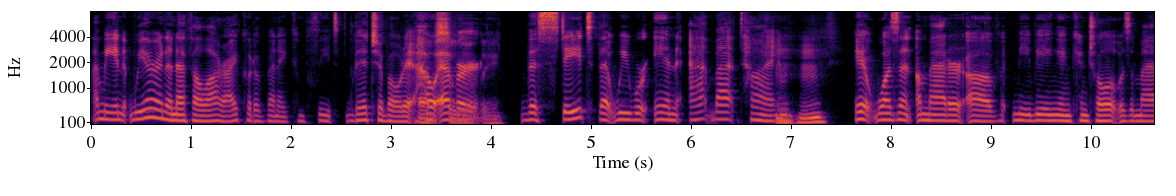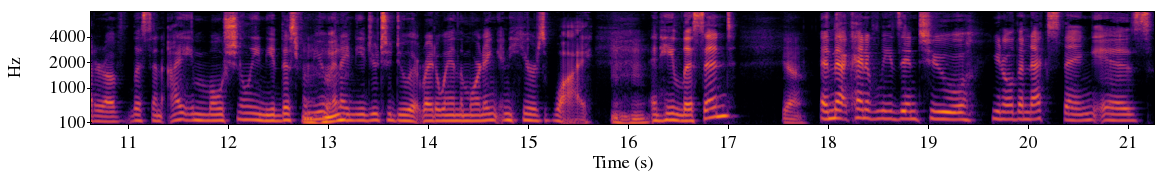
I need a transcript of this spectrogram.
I mean, we are in an FLR. I could have been a complete bitch about it. However, the state that we were in at that time, Mhm. it wasn't a matter of me being in control. It was a matter of, listen, I emotionally need this from you Mhm. and I need you to do it right away in the morning. And here's why. Mhm. And he listened. yeah And that kind of leads into, you know, the next thing is,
